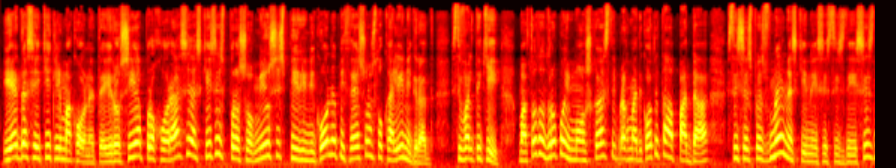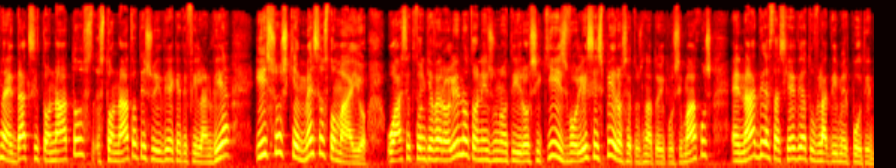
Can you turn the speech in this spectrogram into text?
Η ένταση εκεί κλιμακώνεται. Η Ρωσία προχωρά σε ασκήσεις προσωμείωσης πυρηνικών επιθέσεων στο Καλίνιγκραντ, στη Βαλτική. Με αυτόν τον τρόπο η Μόσχα στην πραγματικότητα απαντά στις εσπεσμένες κινήσεις της Δύσης να εντάξει το ΝΑΤΟ, στο ΝΑΤΟ, τη Σουηδία και τη Φιλανδία, ίσως και μέσα στο Μάιο. Ουάσιγκτον και Βερολίνο τονίζουν ότι η ρωσική εισβολή συσπήρωσε τους νατοικού συμμάχους ενάντια στα σχέδια του Βλαντίμιρ Πούτιν.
